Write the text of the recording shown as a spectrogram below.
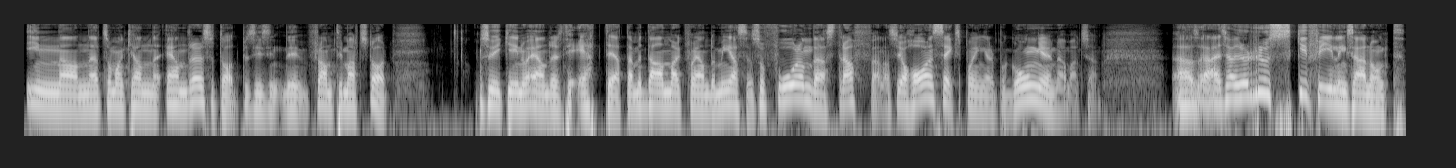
innan, eftersom man kan ändra resultat precis in, fram till matchstart, så gick jag in och ändrade till 1-1, men Danmark får ändå med sig. Så får de där straffen. Alltså jag har en sexpoängare på gång i den här matchen. Alltså, alltså jag har ruskig feeling så här långt.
